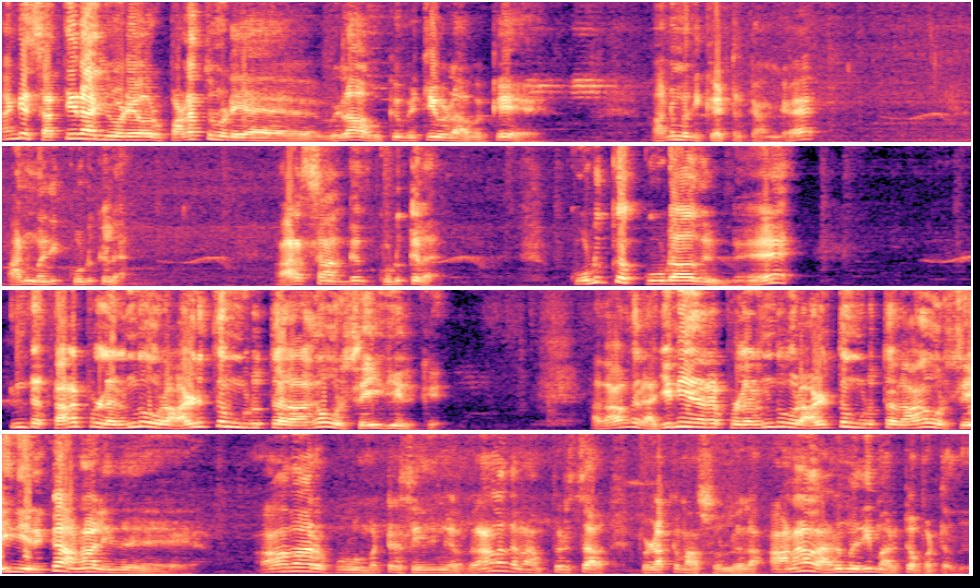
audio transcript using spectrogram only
அங்கே சத்யராஜனுடைய ஒரு படத்தினுடைய விழாவுக்கு வெற்றி விழாவுக்கு அனுமதி கேட்டிருக்காங்க. அனுமதி கொடுக்கல. அரசாங்கம் கொடுக்கல. கொடுக்கக்கூடாதுன்னு இந்த தரப்புலேருந்து ஒரு அழுத்தம் கொடுத்ததாக ஒரு செய்தி இருக்குது அதாவது ரஜினி தரப்புலேருந்து ஒரு அழுத்தம் கொடுத்ததாக ஒரு செய்தி இருக்குது ஆனால் இது ஆதாரபூர்வமற்ற செய்திங்கிறதுனால அதை நான் பெருசாக விளக்கமாக சொல்லலை. ஆனால் அனுமதி மறுக்கப்பட்டது.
